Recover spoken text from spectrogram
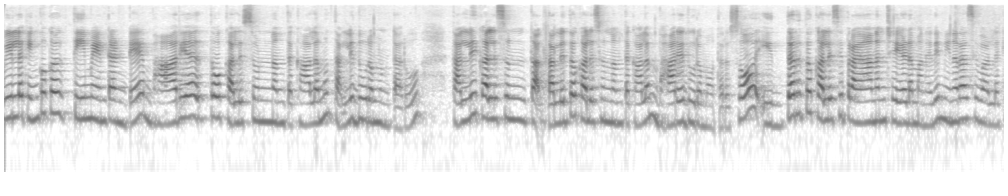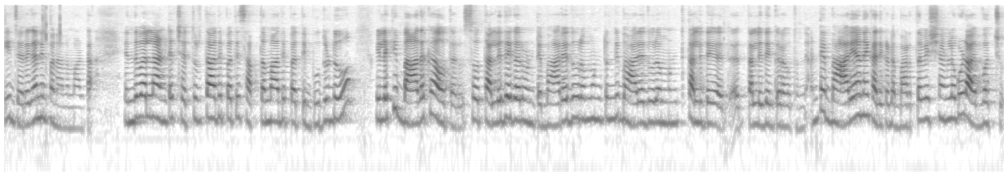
వీళ్ళకి ఇంకొక థీమ్ ఏంటంటే భార్యతో కలిసి ఉన్నంత కాలము తల్లి దూరం ఉంటారు. తల్లి కలిసి ఉన్న- తల్లితో కలిసి ఉన్నంత కాలం భార్య దూరం అవుతారు సో ఇద్దరితో కలిసి ప్రయాణం చేయడం అనేది మీనరాశి వాళ్ళకి జరగని పని అనమాట ఎందువల్ల అంటే చతుర్థాధిపతి సప్తమాధిపతి బుధుడు వీళ్ళకి బాధక అవుతారు. సో తల్లి దగ్గర ఉంటే భార్య దూరం ఉంటుంది భార్య దూరం ఉంటే తల్లి దగ్గర తల్లి దగ్గర అవుతుంది. అంటే భార్య అనే కాదు ఇక్కడ భర్త విషయంలో కూడా అవ్వచ్చు.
